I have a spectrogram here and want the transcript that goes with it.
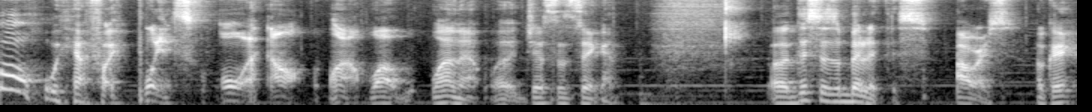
oh, we have five points. Oh hell! Wow, wow, wow! Just a second. Uh, this is abilities, ours. Okay.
